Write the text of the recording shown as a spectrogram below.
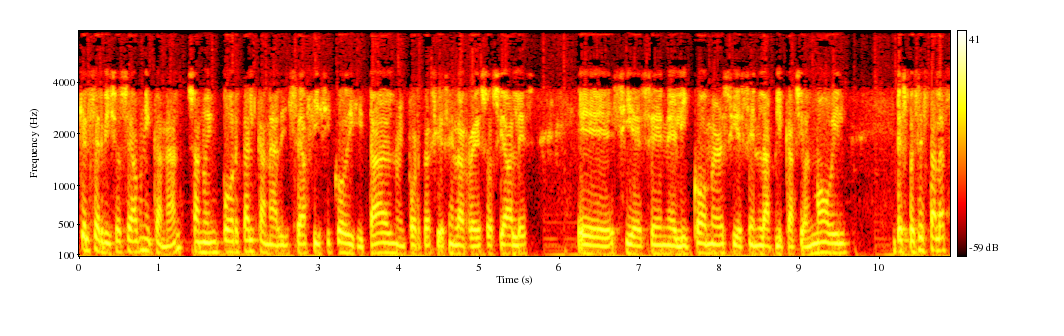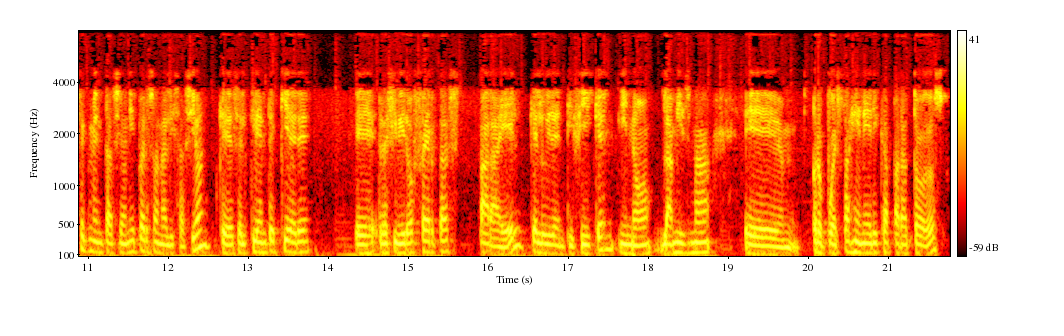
que el servicio sea omnicanal, o sea, no importa el canal, sea físico o digital, no importa si es en las redes sociales, eh, si es en el e-commerce, si es en la aplicación móvil. Después está la segmentación y personalización, que es el cliente quiere eh, recibir ofertas para él, que lo identifiquen y no la misma eh, propuesta genérica para todos.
